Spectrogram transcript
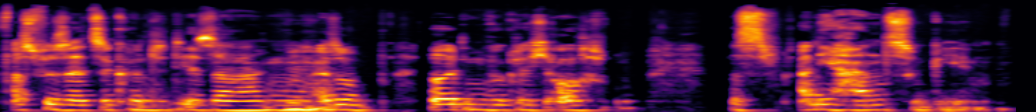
was für Sätze könntet ihr sagen? Mhm. Also Leuten wirklich auch was an die Hand zu geben.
